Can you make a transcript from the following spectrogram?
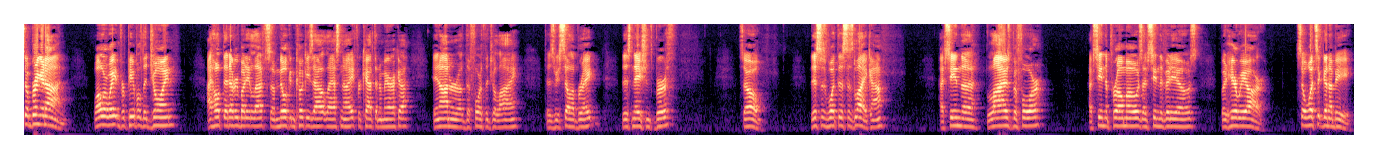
So bring it on. While we're waiting for people to join, I hope that everybody left some milk and cookies out last night for Captain America in honor of the 4th of July as we celebrate this nation's birth. So, this is what this is like, huh? I've seen the lives before. I've seen the promos, I've seen the videos, but here we are. So what's it gonna be?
